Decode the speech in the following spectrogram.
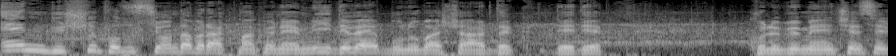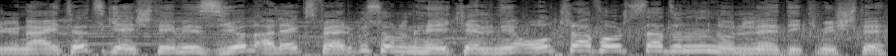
en güçlü pozisyonda bırakmak önemliydi ve bunu başardık dedi. Kulübü Manchester United geçtiğimiz yıl Alex Ferguson'un heykelini Old Trafford stadının önüne dikmişti.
